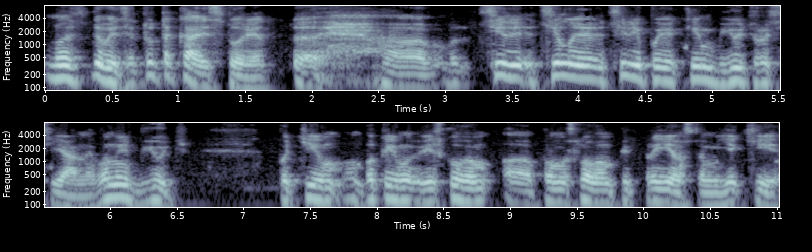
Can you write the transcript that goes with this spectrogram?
Ну, дивіться, тут така історія. Цілі, цілі, цілі, по яким б'ють росіяни, вони б'ють по тим по тим військовим промисловим підприємствам, які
